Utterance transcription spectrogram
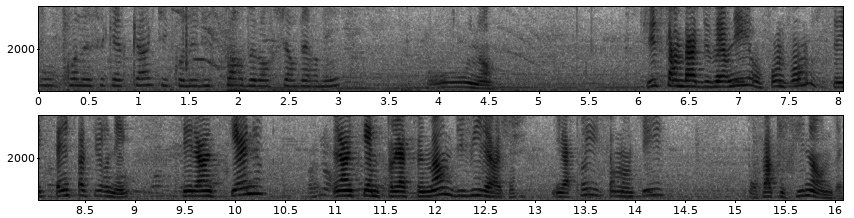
vous connaissez quelqu'un qui connaît l'histoire de l'ancien Vernet Oh non. Jusqu'en bas de Vernet, au fond, fond, c'est Saint-Saturnin. C'est l'ancien placement du village. Et après, ils sont montés pour pas qu'ils s'inondent.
